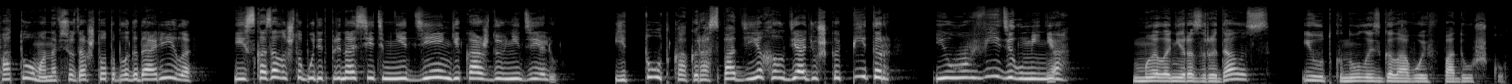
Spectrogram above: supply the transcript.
Потом она все за что-то благодарила и сказала, что будет приносить мне деньги каждую неделю. И тут как раз подъехал дядюшка Питер и увидел меня. Мелани разрыдалась и уткнулась головой в подушку.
